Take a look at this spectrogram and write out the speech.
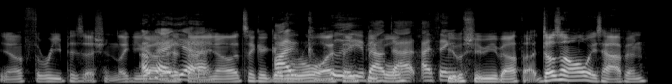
You know, three position. Like you gotta hit yeah. that. You know, that's like a good I'm rule. I think about people, that. I think- people should be about that. Doesn't always happen.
